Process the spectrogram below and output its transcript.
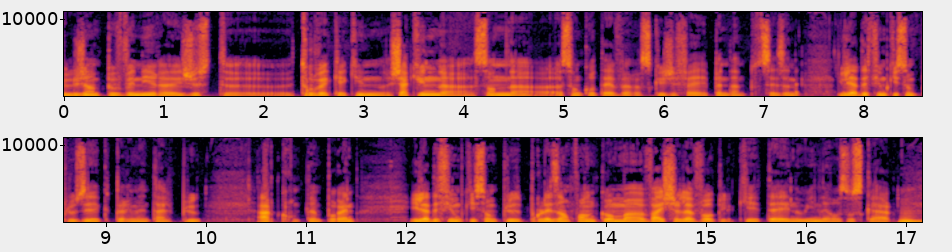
les gens peuvent venir juste trouver quelqu'un, chacune son, côté vers ce que j'ai fait pendant toutes ces années. Il y a des films qui sont plus expérimentaux, plus art contemporain. Il y a des films qui sont plus pour les enfants, comme Weiche l'aveugle, qui était nominé aux Oscars. Hmm.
